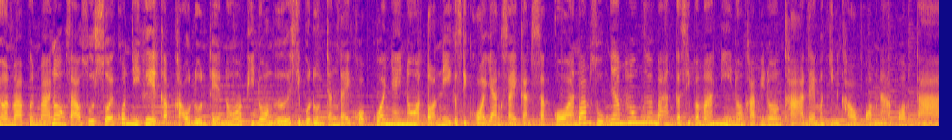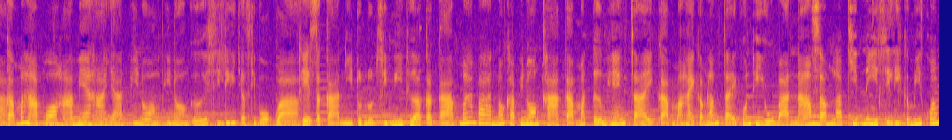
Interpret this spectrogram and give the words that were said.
ย้อนว่าเพิ่นว่าน้องสาวสุดสวยคนนี้คือเฮ็ดกับเขาโดนแท้เนาะพี่น้องเอ้ยสิบ่โดนจังใดครอบครัวใหญ่เนาะตอนนี้ก็สิขอย่างใส่กันสักก่อนความสูงยามเฮาเมื่อบ้านก็สิประมาณนี้เนาะค่ะ พี่น้องค่ะได้มากินข้าวพร้อมหน้าพร้อมตากลับมาหาพ่อหาแม่หาญาติพี่น้อง พี่น้องเอ้ยสิริจะสิบอกว่าเทศกาลนี้ดนๆสิมีเทื่อกะกลับมาบ้านเนาะค่ะพี่น้องค่ะกลับมาเติมแห้งใจกลับมาให้กำลังใจคนที่อยู่บ้านน้ำสำหรับคลิปนี้สิริก็มีความ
